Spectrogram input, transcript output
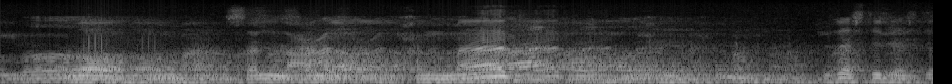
اللهم صل على محمد. Güzel işte.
